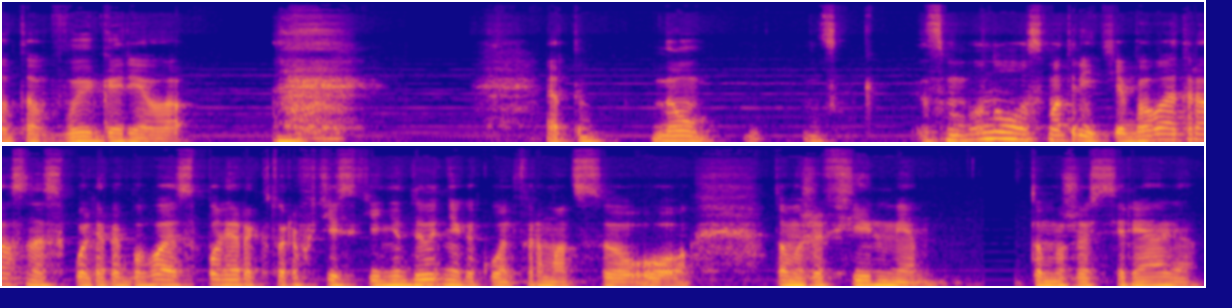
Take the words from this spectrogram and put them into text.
это выгорело. Это, ну, ну, смотрите, бывают разные спойлеры. Бывают спойлеры, которые фактически не дают никакую информацию о том же фильме, том же сериале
